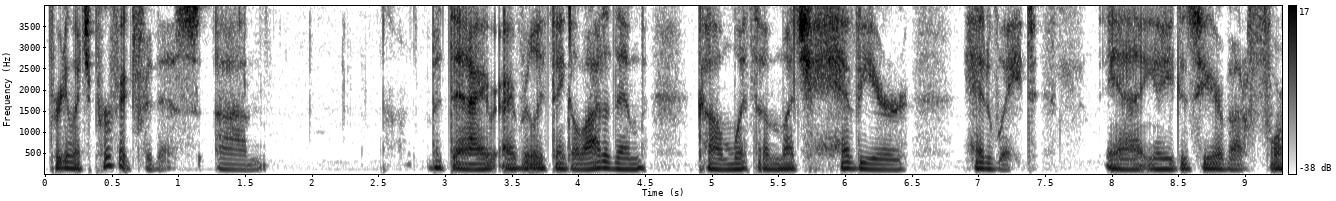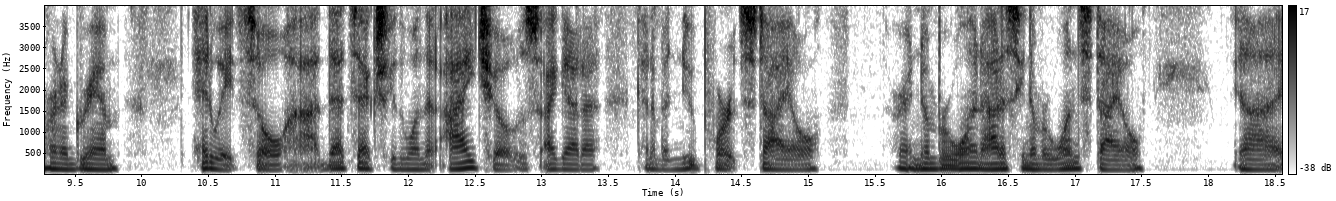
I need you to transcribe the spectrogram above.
pretty much perfect for this. Um, but then I, I really think a lot of them come with a much heavier head weight. And you know, you can see here about a 400 gram head weight. So uh, that's actually the one that I chose. I got a kind of a Newport style or a number one Odyssey number one style. Uh,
